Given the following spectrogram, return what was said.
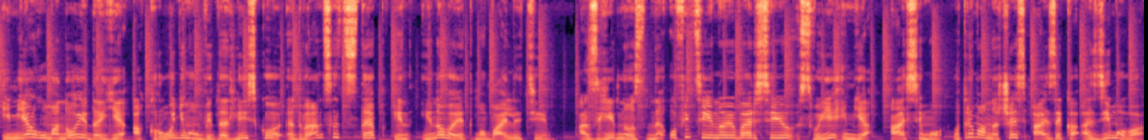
Ім'я гуманоїда є акронімом від англійської Advanced Step in Innovate Mobility. А згідно з неофіційною версією, своє ім'я Асімо отримав на честь Айзека Азімова,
